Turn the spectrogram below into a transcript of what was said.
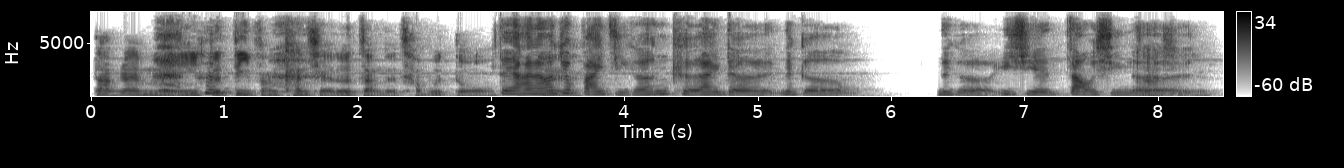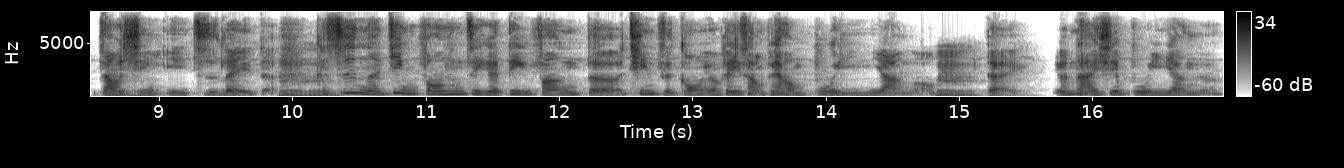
大概每一个地方看起来都长得差不多。对啊，然后就摆几个很可爱的那个。那个一些造型的造型椅之类的，可是呢，劲风这个地方的亲子公园非常非常不一样哦。嗯，对，有哪一些不一样呢？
